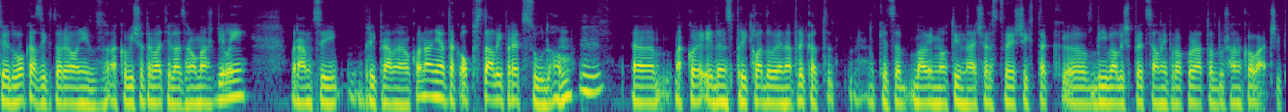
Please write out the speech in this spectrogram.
tie dôkazy, ktoré oni ako vyšetrovateľa zhromaždili v rámci prípravného konania, tak obstali pred súdom. Mm. Ako jeden z príkladov je napríklad, keď sa bavíme o tých najčerstvejších, tak e, bývalý špeciálny prokurátor Dušan Kováčik.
